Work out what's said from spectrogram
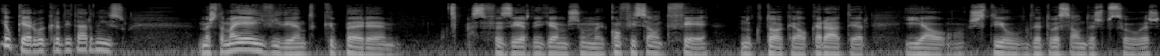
Eu quero acreditar nisso. Mas também é evidente que para se fazer, digamos, uma confissão de fé no que toca ao caráter e ao estilo de atuação das pessoas,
